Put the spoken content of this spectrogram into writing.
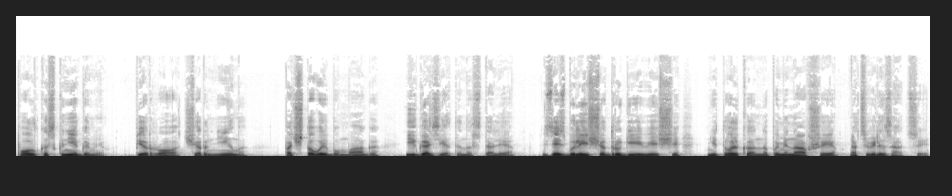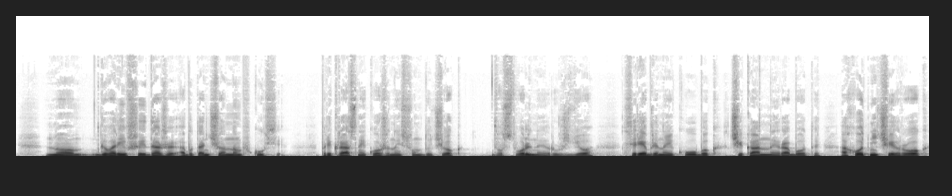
полка с книгами, перо, чернила, почтовая бумага и газеты на столе. Здесь были еще другие вещи, не только напоминавшие о цивилизации, но говорившие даже об утонченном вкусе. Прекрасный кожаный сундучок, двуствольное ружье — серебряный кубок чеканной работы, охотничий рог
